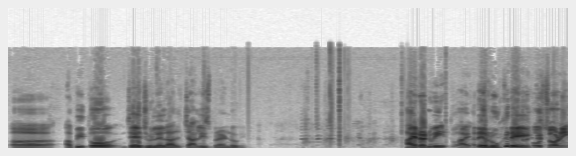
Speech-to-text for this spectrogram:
अभी तो जय झूलेलाल चालीस ब्रांड हो गए। हाय रणवीर हाय अरे रुक रे। ओ सॉरी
